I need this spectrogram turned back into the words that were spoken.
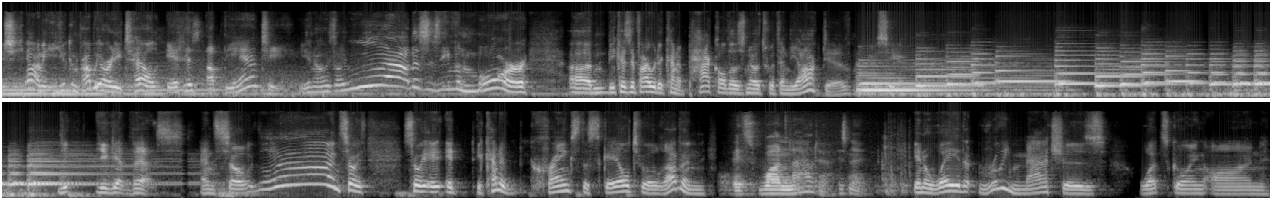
Which yeah, I mean, you can probably already tell it has upped the ante. You know, he's like, wow, this is even more. Um, because if I were to kind of pack all those notes within the octave, let me see. You, you get this, and so and so so it, it it kind of cranks the scale to eleven. It's one louder, isn't it? In a way that really matches what's going on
